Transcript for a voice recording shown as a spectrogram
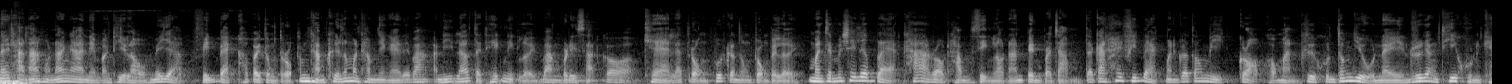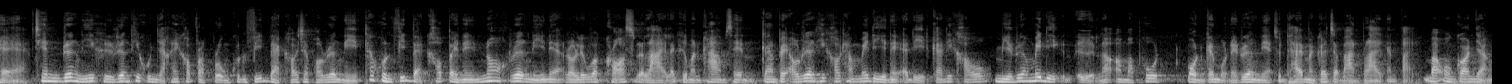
ในฐานะหัวหน้างานเนี่ยบางทีเราไม่อยากฟีดแบ็กเข้าไปตรงๆคำถามคือแล้วมันทำยังไงได้บ้าง อันนี้แล้วแต่เทคนิคเลยบางบริษัทก็แคร์และตรงพูดกันตรงๆไปเลย มันจะไม่ใช่เรื่องแปลกถ้าเราทำสิ่งเหล่านั้นเป็นประจำแต่การให้ฟีดแบ็กมันก็ต้องมีกรอบของมัน คือคุณต้องอยู่ในเรื่องที่คุณแคร์เช่นเรื่องนี้คือเรื่องที่คุณอยากให้เขาปรับปรุงคุณฟีดแบ็กเขาเฉพาะเรื่องนี้ ถ้าคุณฟีดแบ็กเขาไปในนอกเรื่องนี้เนี่ยเราเรียกว่า cross the line และคือมันข้ามเส้น การไปเอาเรื่องที่เขาทำไม่ดีในอดีต การที่เขามีเรื่องไม่ดีอื่น ๆ แล้วเอามาพูดปนกันหมดในเรื่องนี้สุดท้ายมันก็จะบานปลายกันไป บางองค์กรอย่าง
